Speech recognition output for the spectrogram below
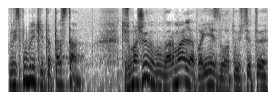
в республике Татарстан. То есть машина нормально поездила. То есть это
